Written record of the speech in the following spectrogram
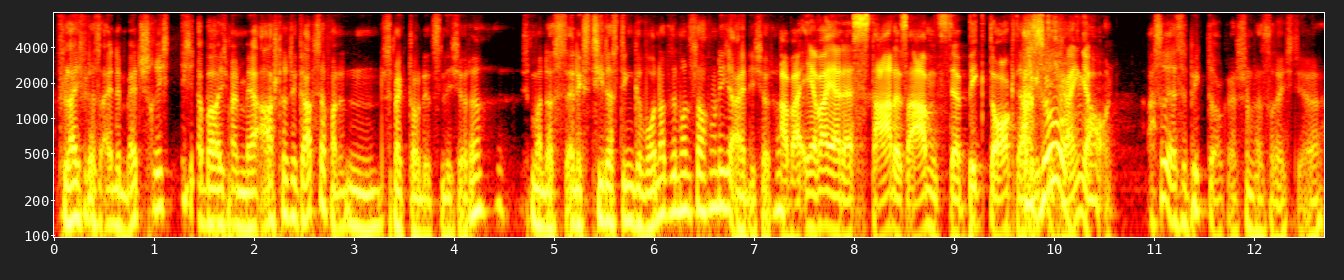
vielleicht für das eine Match richtig, aber ich meine, mehr Arschtritte gab es ja von SmackDown jetzt nicht, oder? Ich meine, dass NXT das Ding gewonnen hat, sind wir uns hoffentlich einig, oder? Aber er war ja der Star des Abends, der Big Dog, der hat so. richtig reingehauen. Achso, er ist der Big Dog, ja, stimmt, hast recht, ja.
